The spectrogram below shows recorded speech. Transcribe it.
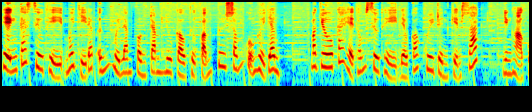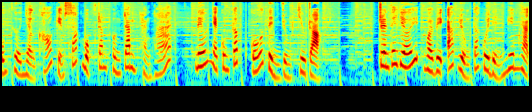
Hiện các siêu thị mới chỉ đáp ứng 15% nhu cầu thực phẩm tươi sống của người dân. Mặc dù các hệ thống siêu thị đều có quy trình kiểm soát, nhưng họ cũng thừa nhận khó kiểm soát 100% hàng hóa nếu nhà cung cấp cố tình dùng chiêu trò. Trên thế giới, ngoài việc áp dụng các quy định nghiêm ngặt,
